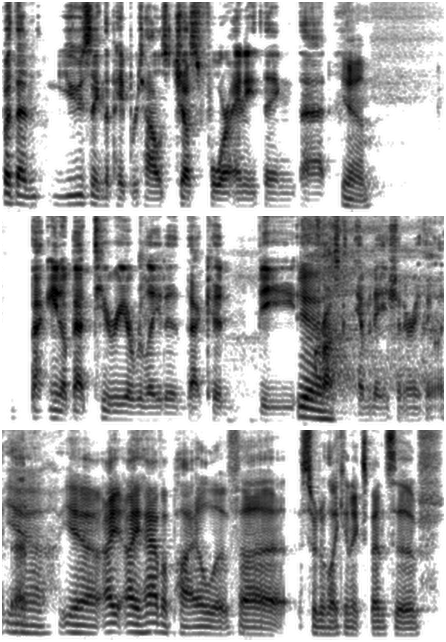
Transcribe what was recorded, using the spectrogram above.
but then using the paper towels just for anything that Yeah. you know bacteria related that could be Yeah. cross contamination or anything like that. yeah. Yeah. I, I have a pile of uh, sort of like inexpensive,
